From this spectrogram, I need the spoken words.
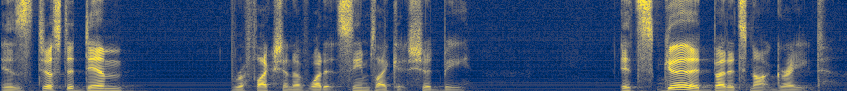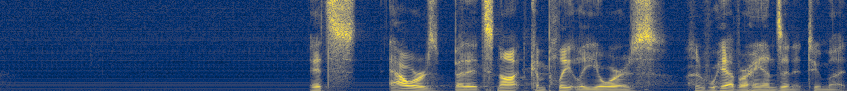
is just a dim reflection of what it seems like it should be. It's good, but it's not great. It's ours, but it's not completely yours. we have our hands in it too much.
